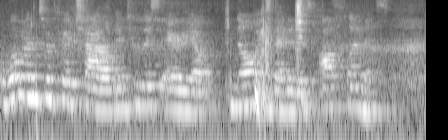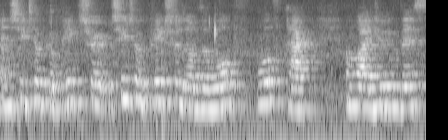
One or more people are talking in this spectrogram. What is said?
A woman took her child into this area, knowing that it is off-limits, and she took a picture. She took pictures of the wolf wolf pack, and while doing this,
